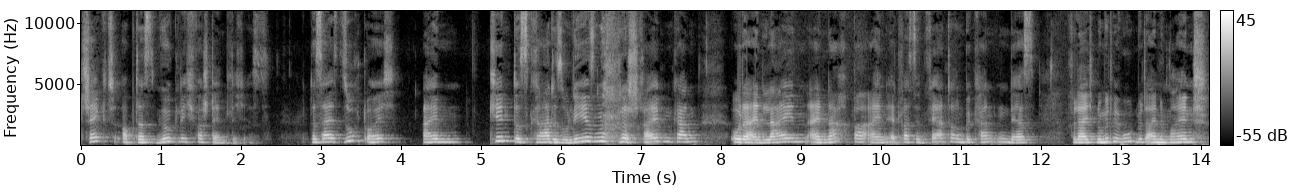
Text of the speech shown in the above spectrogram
checkt, ob das wirklich verständlich ist. Das heißt, sucht euch ein Kind, das gerade so lesen oder schreiben kann, oder ein Laien, ein Nachbar, einen etwas entfernteren Bekannten, der es vielleicht nur mittelgut mit einem meint,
